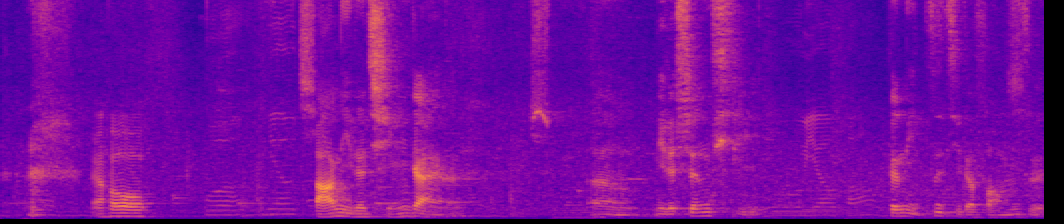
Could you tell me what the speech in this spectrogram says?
然后把你的情感，嗯，你的身体，跟你自己的房子，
